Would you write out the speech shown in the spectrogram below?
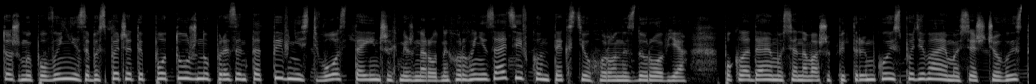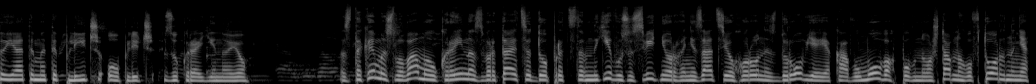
Тож ми повинні забезпечити потужну презентативність ВОЗ та інших міжнародних організацій в контексті охорони здоров'я. Покладаємося на вашу підтримку і сподіваємося, що ви стоятимете пліч опліч з Україною. З такими словами Україна звертається до представників Усесвітньої організації охорони здоров'я, яка в умовах повномасштабного вторгнення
